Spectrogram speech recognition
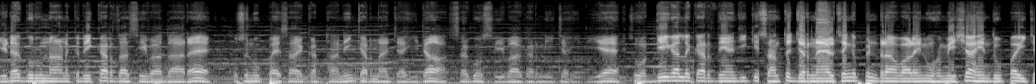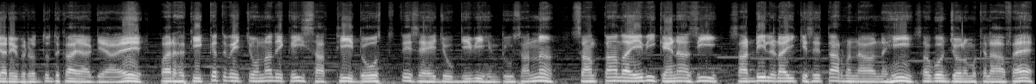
ਜਿਹੜਾ ਗੁਰੂ ਨਾਨਕ ਦੇ ਘਰ ਦਾ ਸੇਵਾਦਾਰ ਹੈ ਉਸ ਨੂੰ ਪੈਸਾ ਇਕੱਠਾ ਨਹੀਂ ਕਰਨਾ ਚਾਹੀਦਾ, ਸਗੋਂ ਸੇਵਾ ਕਰਨੀ ਚਾਹੀਦੀ ਹੈ। ਸੋ ਅੱਗੇ ਗੱਲ ਕਰਦੇ ਹਾਂ ਜੀ ਕਿ ਸੰਤ ਜਰਨੈਲ ਸਿੰਘ ਭਿੰਡਰਾਂ ਵਾਲੇ ਨੂੰ ਹਮੇਸ਼ਾ ਹਿੰਦੂ ਭਾਈਚਾਰੇ ਵਿਰੁੱਧ ਦਿਖਾਇਆ ਗਿਆ ਹੈ ਪਰ ਹਕੀਕਤ ਵਿੱਚ ਉਹਨਾਂ ਦੇ ਕਈ ਸਾਥੀ, ਦੋਸਤ ਤੇ ਸਹਿਯੋਗੀ ਵੀ ਹਿੰਦੂ ਸਨ। ਸੰਤਾਂ ਦਾ ਇਹ ਵੀ ਕਹਿਣਾ ਸੀ, ਸਾਡੀ ਲੜਾਈ ਕਿਸੇ ਧਰਮ ਨਾਲ ਨਹੀਂ, ਸਗੋਂ ਜ਼ੁਲਮ ਖਿਲਾਫ ਹੈ,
